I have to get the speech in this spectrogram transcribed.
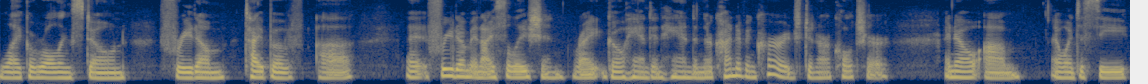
like a Rolling Stone freedom type of uh, uh, freedom and isolation, right, go hand in hand, and they're kind of encouraged in our culture. I know um, I went to see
